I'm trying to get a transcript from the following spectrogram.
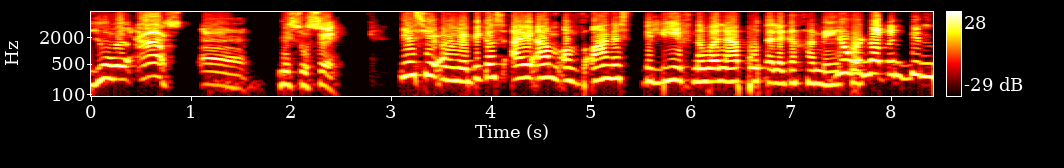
You were asked, uh, Ms. Jose. Yes, Your Honor, because I am of honest belief na wala po talaga kami. You were not in, din,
